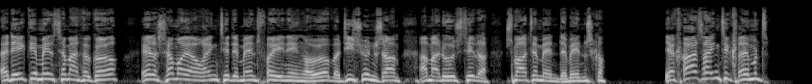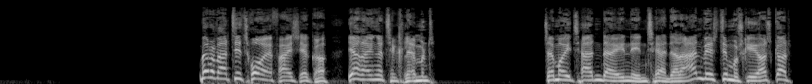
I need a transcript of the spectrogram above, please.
Er det ikke det mindste, man kan gøre? Ellers så må jeg jo ringe til Demensforeningen og høre, hvad de synes om, at man udstiller smådemente mennesker. Jeg kan også ringe til Clement. Ved du hvad, det tror jeg faktisk, jeg gør. Jeg ringer til Clement. Så må I tage den derinde internt. Eller han vidste det måske også godt.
